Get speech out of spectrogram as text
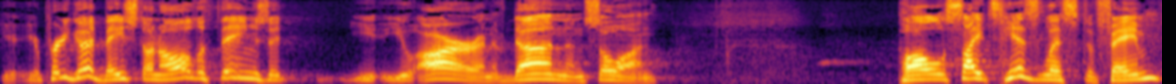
You're pretty good based on all the things that you, you are and have done and so on. Paul cites his list of fame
